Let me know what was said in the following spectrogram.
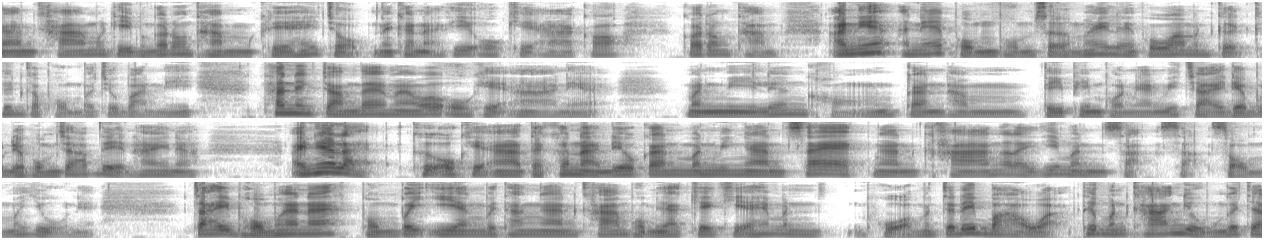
งานค้างบางทีมันก็ต้องทำเคลียร์ให้จบในขณะที่ OKR ก็ ก็ต้องทำอันเนี้ยอันเนี้ยผมผมเสริมให้เลยเพราะว่ามันเกิดขึ้นกับผมปัจจุบันนี้ ท่านยังจำได้ไหมว่า OKR เนี่ยมันมีเรื่องของการทำตีพิมพ์ผลงานวิจัยเดี๋ยวเดี๋ยวผมจะอัปเดตให้นะไอเนี้ยแหละคือ OKR แต่ขณะเดียวกันมันมีงานแทรกงานค้างอะไรที่มันสะสะสมมาอยู่เนี่ยใจผมนะ ผมไปเอียงไปทางงานค้าง ผมอยากเคลียร์ให้มันหัวมันจะได้เบาอะถ้ามันค้างอยู่มันก็จะ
